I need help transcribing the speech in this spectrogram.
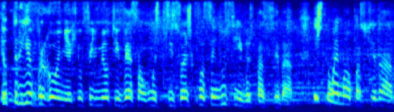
eu teria vergonha que o filho meu tivesse algumas posições que fossem nocivas para a sociedade. Isto não é mau para a sociedade.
